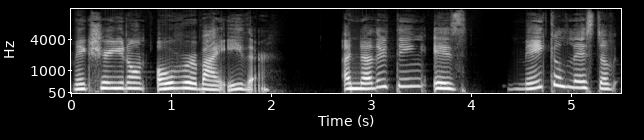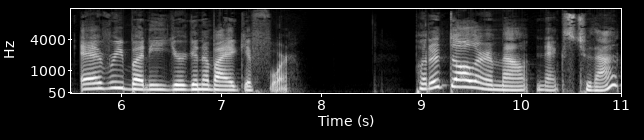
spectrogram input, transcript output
Make sure you don't overbuy either. Another thing is make a list of everybody you're going to buy a gift for. Put a dollar amount next to that.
